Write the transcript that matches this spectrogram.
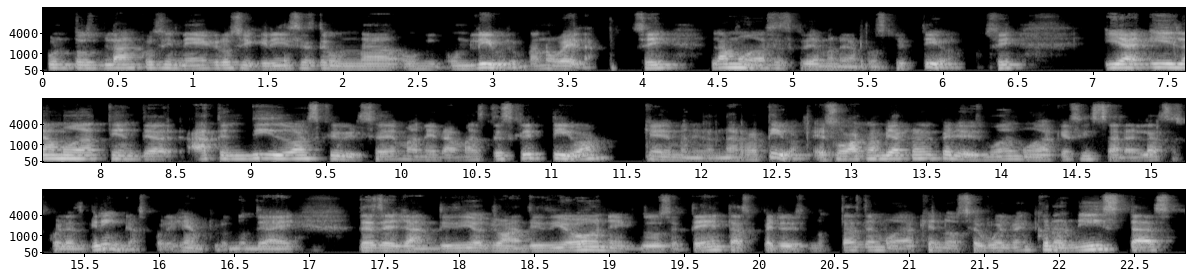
puntos blancos y negros y grises de una, un, libro, una novela, ¿sí? La moda se escribe de manera proscriptiva, ¿sí? Y, y la moda tiende ha tendido a escribirse de manera más descriptiva que de manera narrativa. Eso va a cambiar con el periodismo de moda que se instala en las escuelas gringas, por ejemplo, donde hay desde Joan Didion, los 70, periodistas de moda que no se vuelven cronistas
